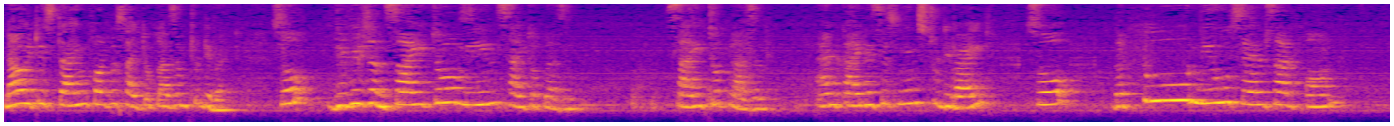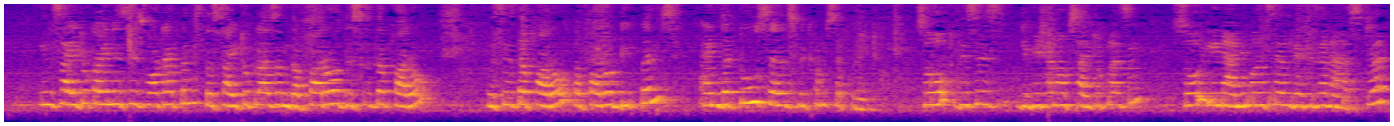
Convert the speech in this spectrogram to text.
Now it is time for the cytoplasm to divide. So division cyto means cytoplasm. Cytoplasm. And kinesis means to divide. So the two new cells are formed. In cytokinesis what happens? The cytoplasm the furrow this is the furrow this is the furrow. The furrow deepens and the two cells become separate. So this is division of cytoplasm. So in animal cell there is an aster.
